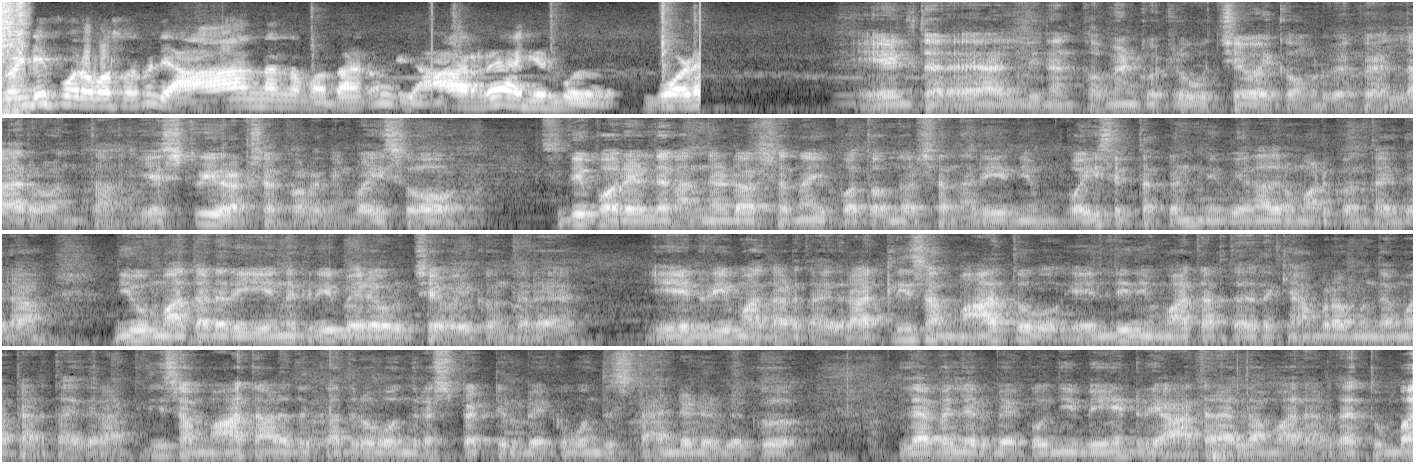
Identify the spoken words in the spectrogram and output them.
ಟ್ವೆಂಟಿ ಫೋರ್ ಅವರ್ಸ್ ಆದ್ಮೇಲೆ ಯಾರ್ ನನ್ನ ಮಗನು ಯಾರೇ ಆಗಿರ್ಬೋದು ಹೇಳ್ತಾರೆ, ಅಲ್ಲಿ ನಾನು ಕಮೆಂಟ್ ಕೊಟ್ಟರು ಹುಚ್ಚೆ ಹೊಯ್ಕೊಂಡ್ಬಿಡ್ಬೇಕು ಎಲ್ಲರೂ ಅಂತ. ಎಷ್ಟು ರೀ ರಕ್ಷಕ್ ಅವ್ರೆ ನಿಮ್ಮ ವಯಸ್ಸು? ಸುದೀಪ್ ಅವ್ರು ಹೇಳ್ದಂಗೆ ಹನ್ನೆರಡು ವರ್ಷನ, ಇಪ್ಪತ್ತೊಂದು ವರ್ಷನ ರೀ. ನಿಮ್ಮ ವಯಸ್ಸಿಗೆ ತಕ್ಕಂಡು ನೀವು ಏನಾದರೂ ಮಾಡ್ಕೊತಾ ಇದ್ದೀರಾ? ನೀವು ಮಾತಾಡೋರಿ ಏನಕ್ಕೆ ರೀ ಬೇರೆಯವ್ರು ಹುಚ್ಚೆ ಹೊಯ್ಕೊಂತಾರೆ? ಏನ್ ರೀ ಮಾತಾಡ್ತಾ ಇದ್ರ? ಅಟ್ಲೀಸ್ಟ್ ಆ ಮಾತು ಎಲ್ಲಿ ನೀವು ಮಾತಾಡ್ತಾ ಇದ್ರೆ? ಕ್ಯಾಮ್ರಾ ಮುಂದೆ ಮಾತಾಡ್ತಾ ಇದ್ದೀರಾ ಅಟ್ಲೀಸ್ಟ್ ಆ ಮಾತಾಡೋದಕ್ಕಾದ್ರೂ ಒಂದು ರೆಸ್ಪೆಕ್ಟ್ ಇರಬೇಕು ಒಂದು ಸ್ಟ್ಯಾಂಡರ್ಡ್ ಇರಬೇಕು ಲೆವೆಲ್ ಇರಬೇಕು. ನೀವೇನ್ರಿ ಆ ತರ ಎಲ್ಲ ಮಾತಾಡ್ತಾ ತುಂಬಾ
